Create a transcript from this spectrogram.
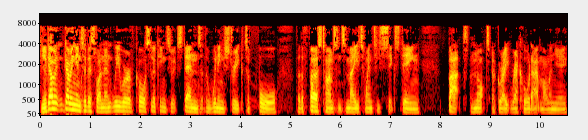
Yeah. Going going into this one, then we were of course looking to extend the winning streak to four for the first time since May 2016, but not a great record at Molineux.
